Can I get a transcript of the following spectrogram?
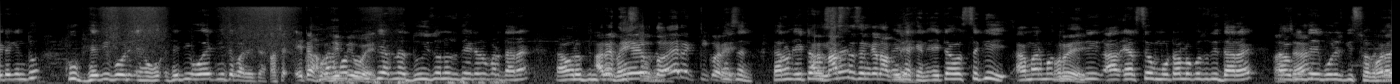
এটা কিন্তু খুব হেভি বডি হেভি ওয়েট নিতে পারে এটা আচ্ছা এটা হেভি ওয়েট যদি আপনার দুইজনও যদি এটার উপর দাঁড়ায় তাহলে কিন্তু আরে গেল কিছু তো আরে কি করে? কারণ এটা নাচতেছেন কেন আপনি? এই দেখেন এটা হচ্ছে কি আমার মতো। যদি আর এর চেয়েও মোটা লোক যদি দাঁড়ায় তাও আচ্ছা। কিন্তু এই বডির কিছু হবে না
